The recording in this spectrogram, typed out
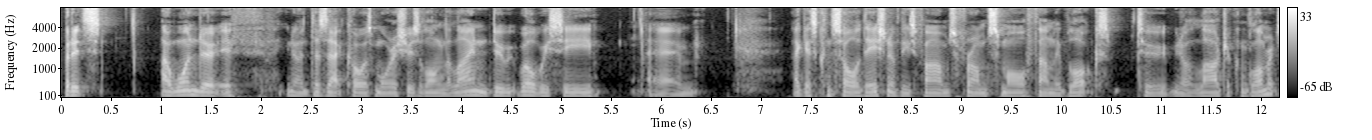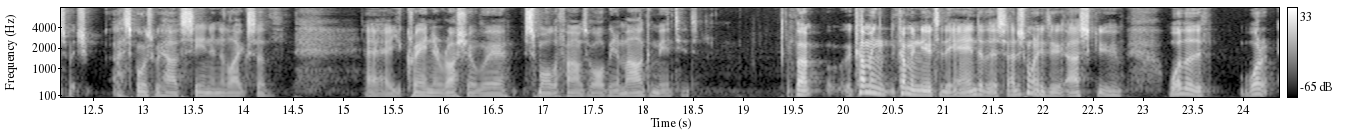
But it's, I wonder if, you know, does that cause more issues along the line? Do Will we see, um, I guess, consolidation of these farms from small family blocks to, you know, larger conglomerates, which I suppose we have seen in the likes of uh, Ukraine and Russia, where smaller farms have all been amalgamated. But coming coming near to the end of this, I just wanted to ask you, what are the what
